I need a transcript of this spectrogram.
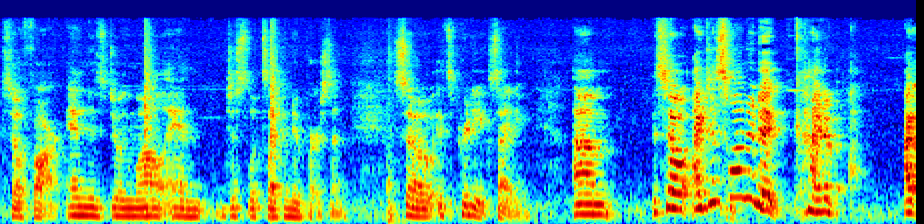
so far, and is doing well, and just looks like a new person. So it's pretty exciting. Um, so I just wanted to kind of, I,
